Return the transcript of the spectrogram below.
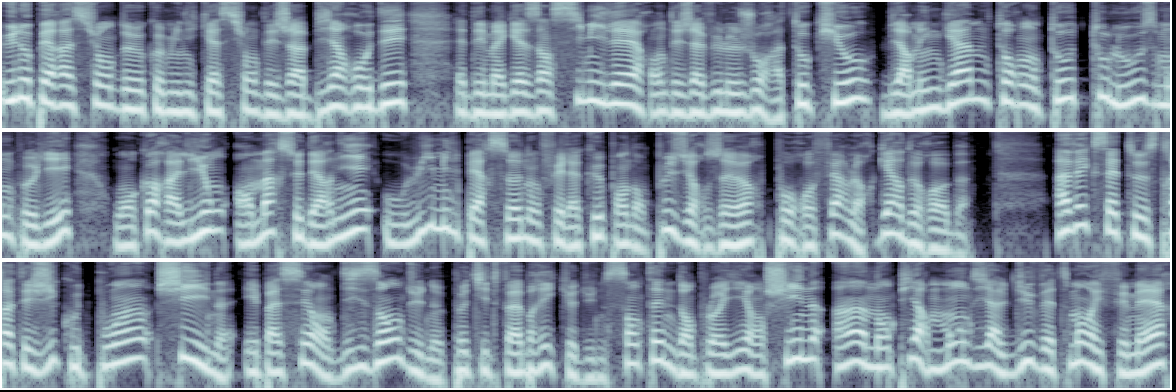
Une opération de communication déjà bien rodée. Des magasins similaires ont déjà vu le jour à Tokyo, Birmingham, Toronto, Toulouse, Montpellier ou encore à Lyon en mars dernier où 8000 personnes ont fait la queue pendant plusieurs heures pour refaire leur garde-robe. Avec cette stratégie coup de poing, Shein est passé en 10 ans d'une petite fabrique d'une centaine d'employés en Chine à un empire mondial du vêtement éphémère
